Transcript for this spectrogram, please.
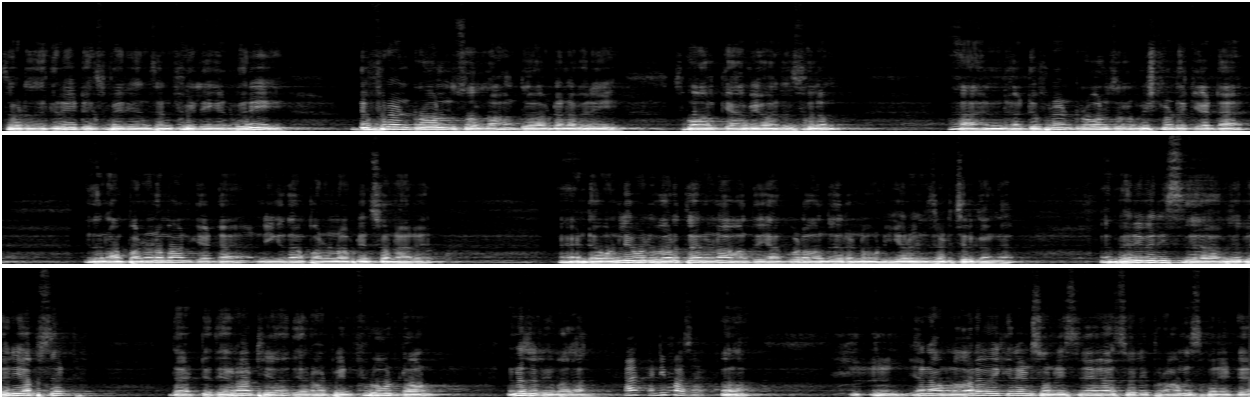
so it is great experience and feeling and very different ரோல்னு சொல்லலாம் though have done a very small cameo இந்த ஃபிலிம் அண்ட் டிஃப்ரெண்ட் ரோல் சொல்ல விஷ்ணுட கேட்டேன் இதை நான் பண்ணணுமான்னு கேட்டேன் நீங்கள் தான் பண்ணணும் அப்படின்னு சொன்னார். அண்ட் ஒன்லி ஒரு வருத்தம் என்னென்னா வந்து என் கூட வந்து ரெண்டு மூணு ஹீரோயின்ஸ் நடிச்சிருக்காங்க. Very very very upset that they're not here they're not been float down என்ன சொல்லுங்க பாலா? ஆ கண்டிப்பாக சார். அதான் ஏன்னா அவங்கள வர வைக்கிறேன்னு சொல்லி ஸ்னேகா சொல்லி ப்ராமிஸ் பண்ணிவிட்டு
